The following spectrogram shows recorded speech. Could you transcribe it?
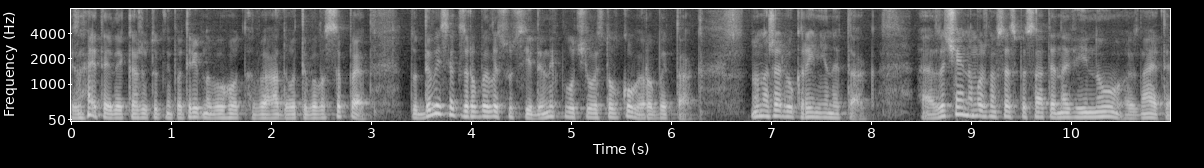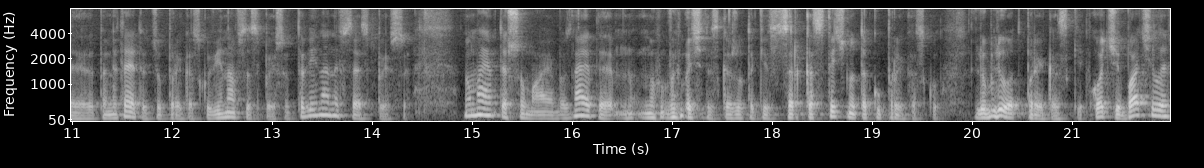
І знаєте, я кажу, тут не потрібно вигадувати велосипед. Тут дивись, як зробили сусіди. В них вийшло толково, роби так. Ну, на жаль, в Україні не так. Е, Звичайно, можна все списати на війну. Знаєте, пам'ятаєте цю приказку? Війна все спише. Та війна не все спише. Ну, маємо те, що маємо. Знаєте, ну вибачте, скажу таку саркастичну таку приказку. Люблю от приказки. Очі бачили,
